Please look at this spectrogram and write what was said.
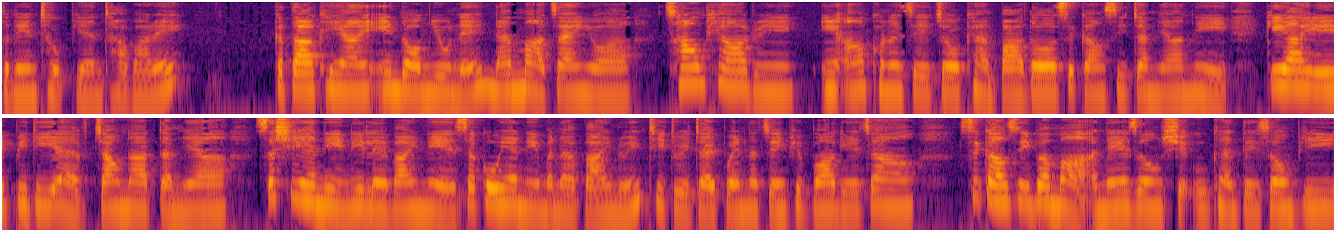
သတင်းထုတ်ပြန်ထားပါတယ်။ကတာခရိုင်အင်ဒိုမြို့နယ်နမ်းမကျိုင်းရွာချောင်းဖျားတွင် အင်အား80ကျော်ခန့်ပါသောစစ်ကောင်စီတပ်များနှင့် KIA PDF ကျောင်းသားတပ်များ18ရက်နေ့နေ့လယ်ပိုင်းနှင့်19ရက်နေ့မနက်ပိုင်းတွင်ထိတွေ့တိုက်ပွဲနှစ်ကြိမ်ဖြစ်ပွားခဲ့ကြောင်းစစ်ကောင်စီဘက်မှအ ਨੇ ဆုံး10ဦးခန့်သေဆုံးပြီး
